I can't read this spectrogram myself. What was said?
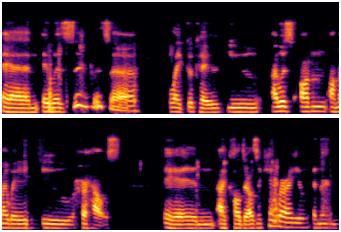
and it was it was uh, like okay, you. I was on on my way to her house, and I called her. I was like, "Hey, where are you?" And then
